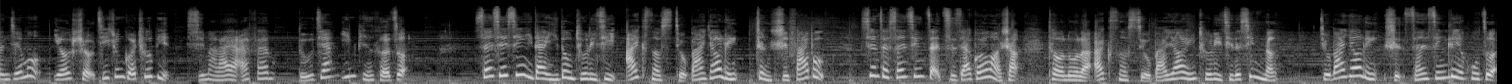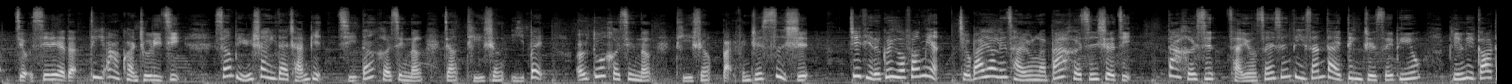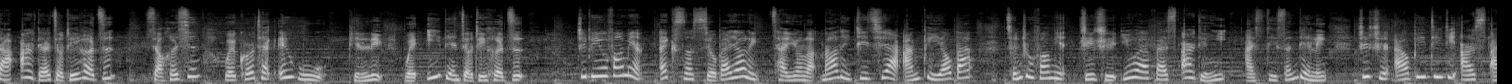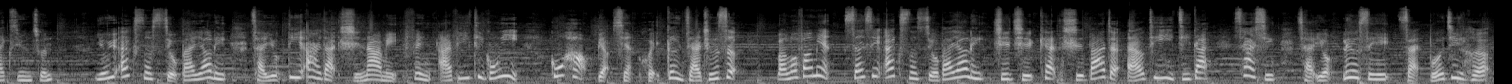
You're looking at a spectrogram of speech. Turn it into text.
本节目由手机中国出品，喜马拉雅 FM 独家音频合作。三星新一代移动处理器 Exynos 九八幺零正式发布。现在三星在自家官网上透露了 Exynos 九八幺零处理器的性能。九八幺零是三星猎户座九系列的第二款处理器，相比于上一代产品，其单核性能将提升一倍，而多核性能提升百分之四十。具体的规格方面，九八幺零采用了八核心设计，大核心采用三星第三代定制 CPU，频率高达二点九 G 赫兹；小核心为 Cortex A 五五，频率为一点九 G 赫兹。GPU 方面，Exynos 九八幺零采用了 Mali G 七二 MP 幺八。存储方面，支持 UFS 二点一、ST 三点零，支持 LPDDR4X 运存。由于 Exynos 九八幺零采用第二代十纳米 FinFET 工艺，功耗表现会更加出色。网络方面，三星 Exynos 九八幺零支持 Cat 十八的 LTE 基带，下行采用六 C 载波聚合。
